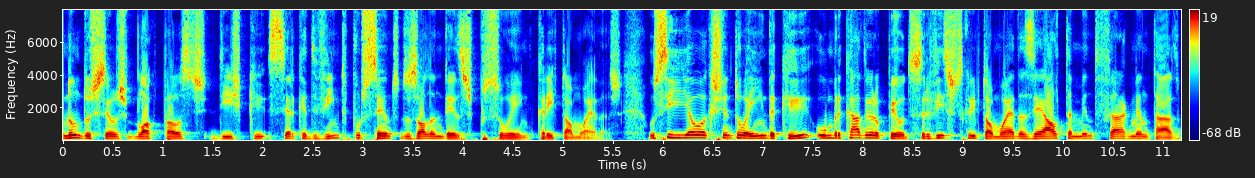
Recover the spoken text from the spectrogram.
num dos seus blog posts diz que cerca de 20% dos holandeses possuem criptomoedas. O CEO acrescentou ainda que o mercado europeu de serviços de criptomoedas é altamente fragmentado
